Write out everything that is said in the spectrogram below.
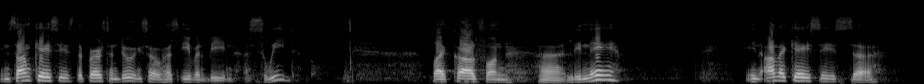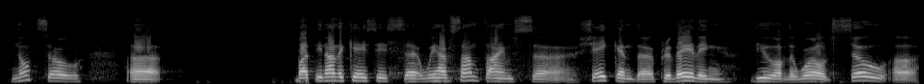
In some cases, the person doing so has even been a Swede, like Carl von uh, Linné. In other cases, not so, but in other cases, uh, we have sometimes uh, shaken the prevailing view of the world so, uh,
